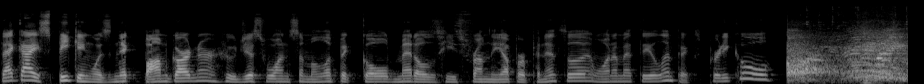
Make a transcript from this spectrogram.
That guy speaking was Nick Baumgartner, who just won some Olympic gold medals. He's from the Upper Peninsula and won them at the Olympics. Pretty cool. Ladies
